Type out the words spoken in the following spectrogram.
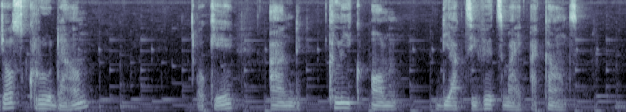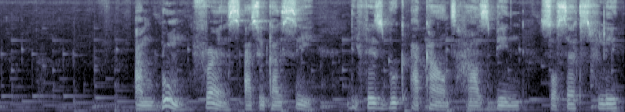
just scroll down okay and click on deactivate my account. And boom friends as you can see the facebook account has been successfully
